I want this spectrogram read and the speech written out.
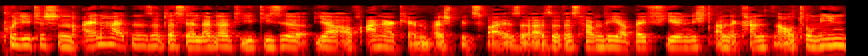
politischen Einheiten sind das ja Länder, die diese ja auch anerkennen beispielsweise. Also das haben wir ja bei vielen nicht anerkannten Autonomien,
